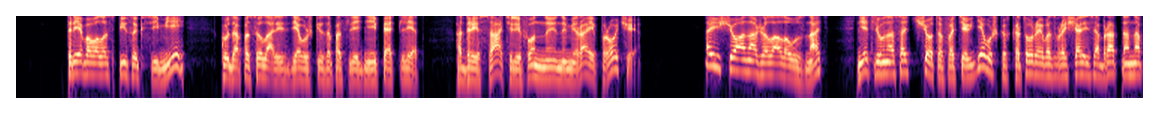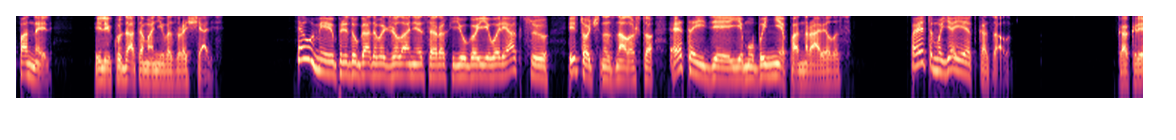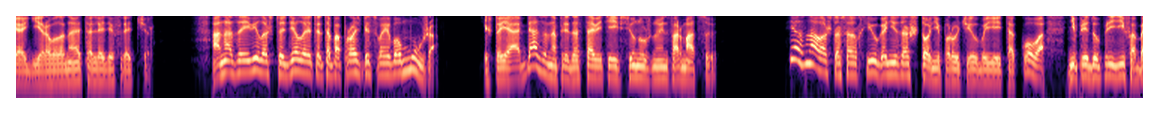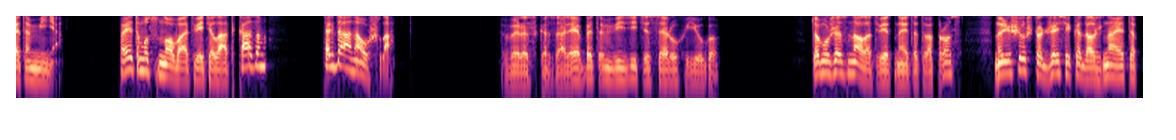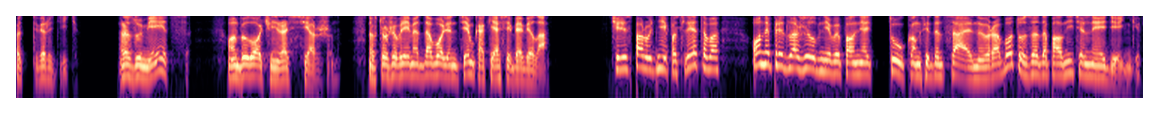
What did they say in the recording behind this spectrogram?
требовала список семей, куда посылались девушки за последние пять лет, адреса, телефонные номера и прочее. А еще она желала узнать, нет ли у нас отчетов о тех девушках, которые возвращались обратно на панель, или куда там они возвращались. Я умею предугадывать желания сэра Хьюго и его реакцию, и точно знала, что эта идея ему бы не понравилась. Поэтому я ей отказала. Как реагировала на это леди Флетчер? Она заявила, что делает это по просьбе своего мужа, и что я обязана предоставить ей всю нужную информацию. Я знала, что сэр Хьюго ни за что не поручил бы ей такого, не предупредив об этом меня поэтому снова ответила отказом, тогда она ушла. Вы рассказали об этом визите сэру Хьюго? Том уже знал ответ на этот вопрос, но решил, что Джессика должна это подтвердить. Разумеется, он был очень рассержен, но в то же время доволен тем, как я себя вела. Через пару дней после этого он и предложил мне выполнять ту конфиденциальную работу за дополнительные деньги.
